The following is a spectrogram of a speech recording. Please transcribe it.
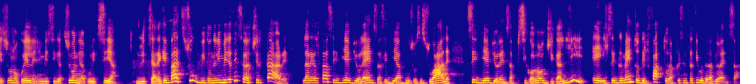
che sono quelle in investigazioni della polizia giudiziaria, che va subito nell'immediatezza ad accertare la realtà se vi è violenza, se vi è abuso sessuale, se vi è violenza psicologica, lì è il segmento del fatto rappresentativo della violenza.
